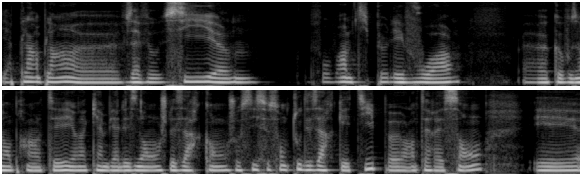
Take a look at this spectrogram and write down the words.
il y a plein, plein. Euh, vous avez aussi, il euh, faut voir un petit peu les voix euh, que vous empruntez. Il y en a qui aiment bien les anges, les archanges aussi. Ce sont tous des archétypes intéressants. Et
